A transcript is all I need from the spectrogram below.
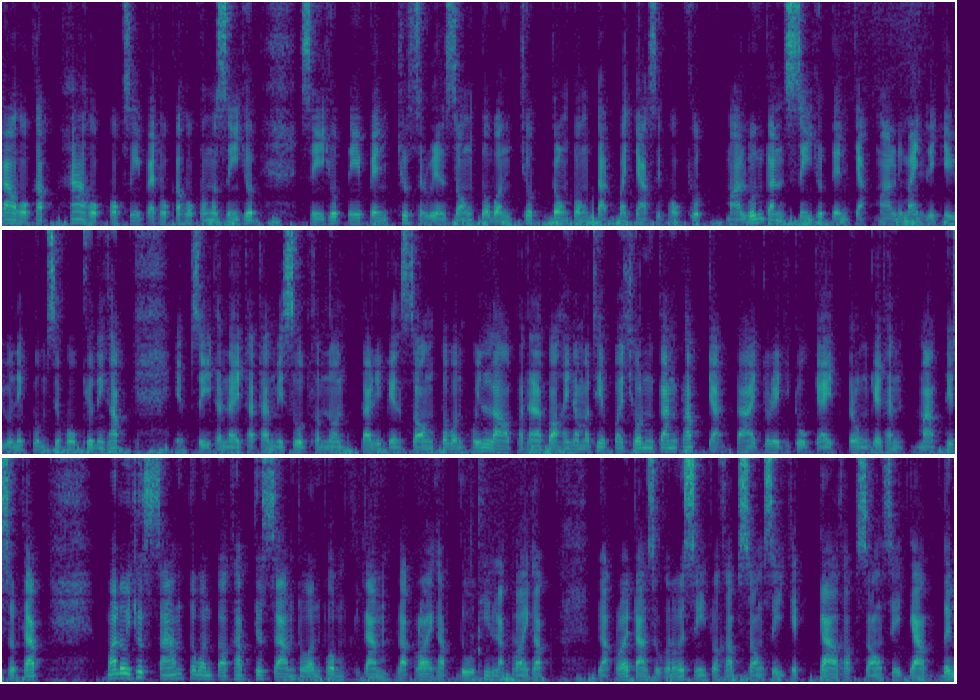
9 6 ครับ 5 6 6 4 8 6 9 6 ทั้งหมด4ชุด 4 ชุดนี้เป็นชุดสรุปเด่น2 ตัวบนชุดตรงตรงตัดมาจาก 16 ชุด มาลุ้นกัน 4 ชุดเด่นจะมาหรือไม่หรือจะอยู่ในกลุ่ม 16 ชุดนี้ครับ F4 ท่านใดถ้าท่านมีสูตรคำนวณได้เลขเด่น2ตัวบนหวยลาวพัฒนาก็ให้นำมาเทียบประชนกันครับจะได้ตัวเลขที่ถูกใจตรงใจท่านมากที่สุดครับมาดูชุด 3 ตัวบนต่อครับ ชุด 3 ตัวบนผมตามหลักร้อยครับ ดูที่หลักร้อยครับ หลักร้อยตามสุขนวัตสี่ตัวครับสองสี่เจ็ดเก้าครับสองสี่เก้าดึง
